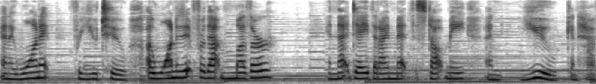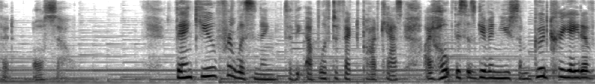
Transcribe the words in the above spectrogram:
And I want it for you too. I wanted it for that mother in that day that I met that stopped me, and you can have it also. Thank you for listening to the Uplift Effect podcast. I hope this has given you some good creative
